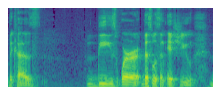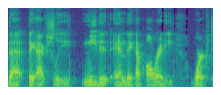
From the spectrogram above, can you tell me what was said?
because these were this was an issue that they actually needed and they have already worked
